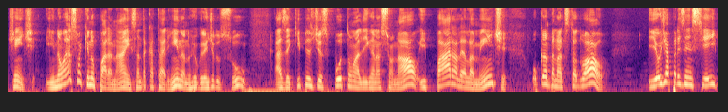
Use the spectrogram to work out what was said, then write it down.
Gente, e não é só aqui no Paraná, em Santa Catarina, no Rio Grande do Sul, as equipes disputam a Liga Nacional e, paralelamente, o Campeonato Estadual. E eu já presenciei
